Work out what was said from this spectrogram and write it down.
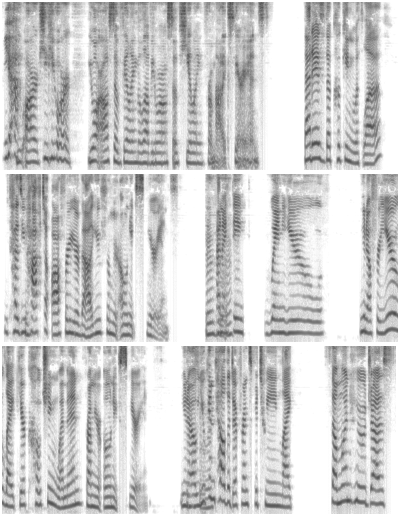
yeah. you are, you are, you are also feeling the love. You are also healing from that experience. That is the cooking with love because you Mhm. have to offer your value from your own experience. And I Mhm. think when you, you know, for you, like you're coaching women from your own experience. You know, you Mhm. can tell the difference between like someone who just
